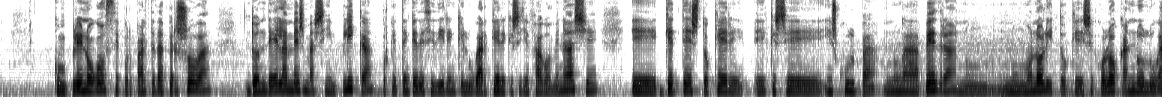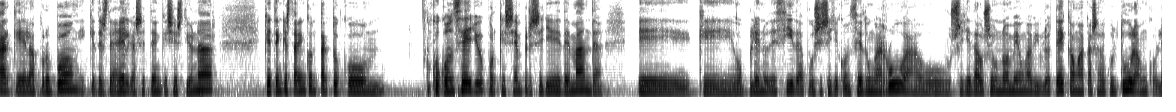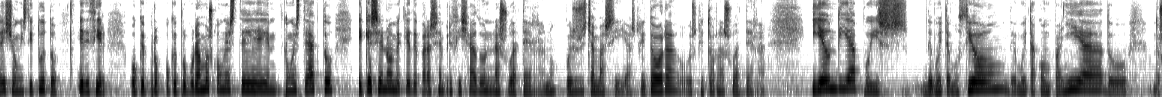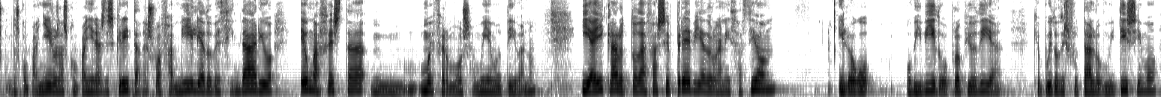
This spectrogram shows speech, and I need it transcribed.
con pleno goce por parte da persoa, donde ela mesma se implica, porque ten que decidir en que lugar quere que se lle faga homenaxe, eh, que texto quere eh, que se insculpa nunha pedra, nun, nun monólito que se coloca no lugar que ela propón e que desde a Elga se ten que xestionar, que ten que estar en contacto co, co Concello, porque sempre se lle demanda eh, que o pleno decida pois, se se lle concede unha rúa ou se lle dá o seu nome a unha biblioteca, unha casa de cultura, un colexo, un instituto. É dicir, o que, pro, o que procuramos con este, con este acto é que ese nome quede para sempre fixado na súa terra. Non? Pois iso se chama así, a escritora ou escritor na súa terra. E é un día, pois, de moita emoción, de moita compañía, do, dos, dos compañeros, das compañeras de escrita, da súa familia, do vecindario. É unha festa mm, moi fermosa, moi emotiva. Non? E aí, claro, toda a fase previa de organización e logo o vivido o propio día, que puido disfrutalo moitísimo,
